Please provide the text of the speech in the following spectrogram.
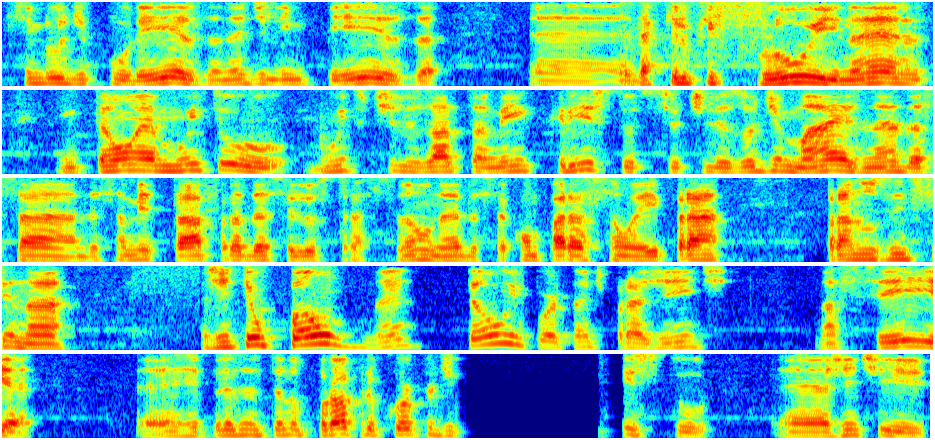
símbolo de pureza, né? De limpeza. é, daquilo que flui, né? Então é muito muito utilizado também Cristo se utilizou demais, né, dessa dessa metáfora, dessa ilustração, né, dessa comparação aí para para nos ensinar. A gente tem o pão, né, tão importante para a gente na ceia, é, representando o próprio corpo de Cristo. É, a gente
